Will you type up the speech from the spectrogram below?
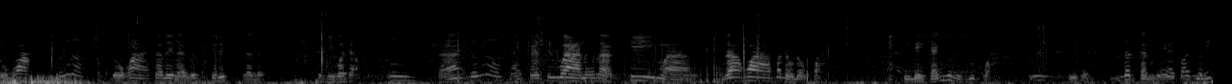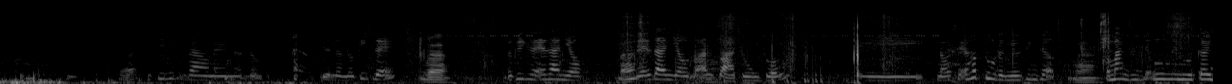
đổ hoa. Đúng rồi. Đổ hoa cho nên là lượng silic là lượng cực kỳ quan trọng. Ừ, đấy. Đúng rồi. Đấy, cái thứ ba nữa là khi mà ra hoa bắt đầu đậu quả thì để tránh cái việc rụng quả ừ. thì rất cần Thì cái phải có silic. silic vào này nó đầu tiên là nó kích rễ. Và nó kích rễ ra nhiều. Đấy. rễ ra nhiều nó ăn quả trùm xuống nó sẽ hấp thu được nhiều dinh dưỡng. Và nó mang dinh dưỡng lên nuôi cây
